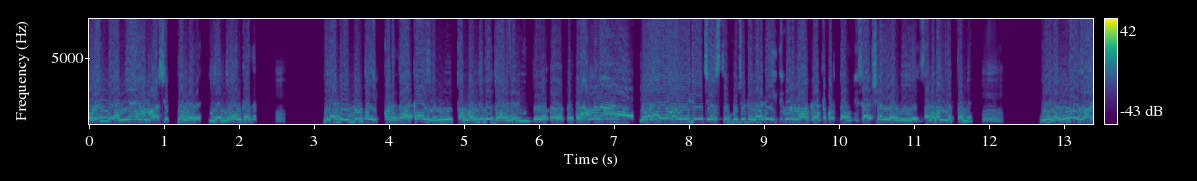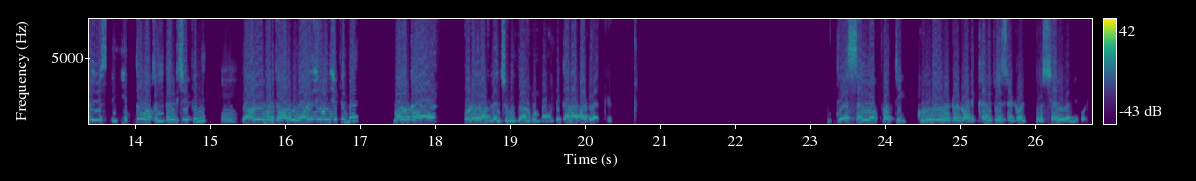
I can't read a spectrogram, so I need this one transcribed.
చూడండి అన్యాయం అని వారు చెప్తున్నారు కదా. ఇది అన్యాయం కదా. ఇలాంటి ఎన్ని ఉంటాయి? ఇప్పటిదాకా ఎంత మంది మీద దాడి జరిగిందో. ఒక- బ్రాహ్మణ వీడియో చేస్తూ కూర్చుంటే కనుక ఇది కూడా నాలుగు గంటలు పడుతుంది. అన్ని సాక్ష్యాలు అన్ని సంఘటనలు చెప్తాను వీళ్ళందరూ దాడి చేస్తుంది యుద్ధం మొత్తం ఇదేంటి చెప్పింది. ఎవరి పడితే వాళ్ళ మీద దాడి చేయమని చెప్పింది. మరొక ఫోటోగ్రాఫ్ నేను చూపిద్దాం అనుకుంటానండి. ఘనాపాటి గారికి దేశంలో ప్రతి గుండె ఉన్నటువంటి కదిపేసినటువంటి దృశ్యాలు ఇవన్నీ కూడా.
